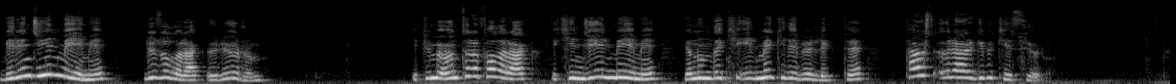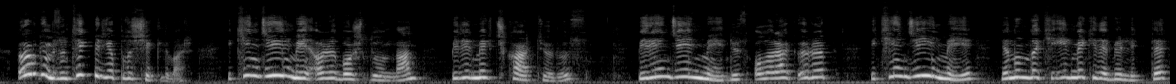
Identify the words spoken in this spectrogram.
Birinci ilmeğimi düz olarak örüyorum. İpimi ön tarafa alarak ikinci ilmeğimi yanındaki ilmek ile birlikte ters örer gibi kesiyorum. Örgümüzün tek bir yapılış şekli var. İkinci ilmeğin ara boşluğundan bir ilmek çıkartıyoruz. Birinci ilmeği düz olarak örüp ikinci ilmeği yanındaki ilmek ile birlikte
